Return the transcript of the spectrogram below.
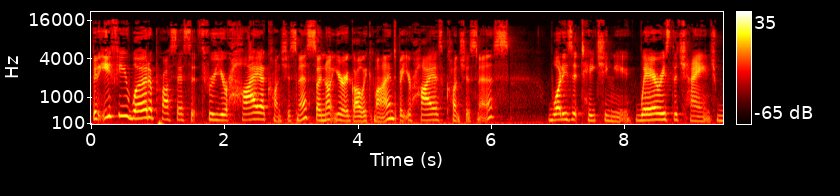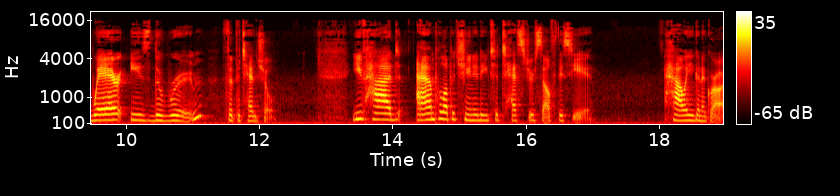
But if you were to process it through your higher consciousness, so not your egoic mind, but your higher consciousness, what is it teaching you? Where is the change? Where is the room for potential? You've had ample opportunity to test yourself this year. How are you going to grow?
